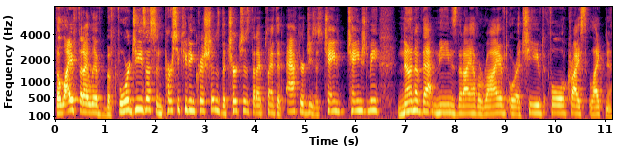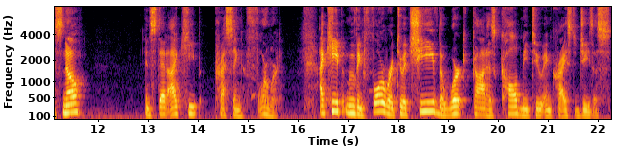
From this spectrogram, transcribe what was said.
The life that I lived before Jesus and persecuting Christians, the churches that I planted after Jesus changed, changed me, none of that means that I have arrived or achieved full Christ likeness. No. Instead, I keep pressing forward. I keep moving forward to achieve the work God has called me to in Christ Jesus.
